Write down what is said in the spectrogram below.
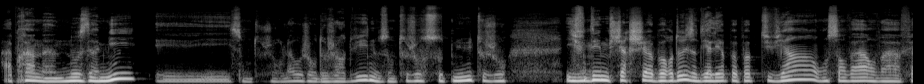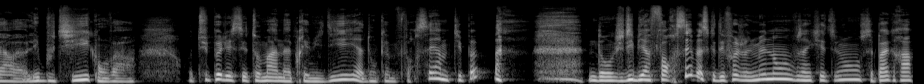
Après, on a nos amis, et ils sont toujours là au jour d'aujourd'hui, nous ont toujours soutenus, toujours. Ils venaient me chercher à Bordeaux, ils ont dit allez hop hop, tu viens, on s'en va, on va faire euh, les boutiques, on va. Tu peux laisser Thomas un après-midi, donc elle me forçait un petit peu. donc je dis bien forcer parce que des fois je dis mais non, vous inquiétez non, c'est pas grave.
